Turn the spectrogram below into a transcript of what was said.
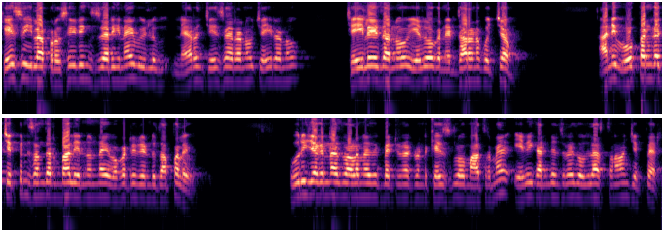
కేసు ఇలా ప్రొసీడింగ్స్ జరిగినాయి వీళ్ళు నేరం చేశారనో చేయరనో చేయలేదనో ఏదో ఒక నిర్ధారణకు వచ్చాం. అని ఓపెన్గా చెప్పిన సందర్భాలు ఎన్ని ఉన్నాయి ఒకటి రెండు తప్పలేవు. పూరి జగన్నాథ్ వాళ్ళ మీద పెట్టినటువంటి కేసులో మాత్రమే ఏమీ కనిపించలేదు వదిలేస్తున్నామని చెప్పారు.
